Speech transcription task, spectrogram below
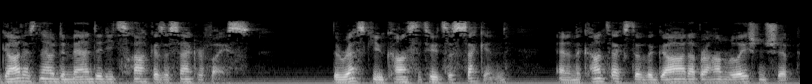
God has now demanded Yitzchak as a sacrifice. The rescue constitutes a second, and in the context of the God-Abraham relationship,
